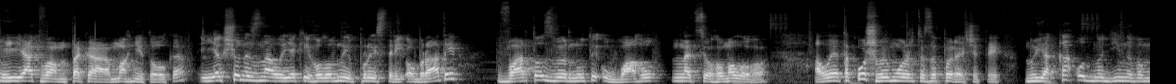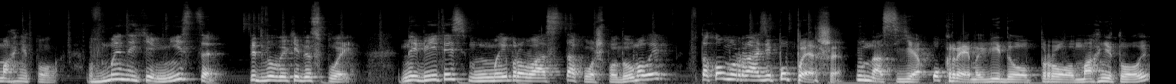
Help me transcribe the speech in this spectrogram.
як вам така магнітолка? Якщо не знали, який головний пристрій обрати, варто звернути увагу на цього малого. Але також ви можете заперечити: ну яка однодінова магнітола? В мене є місце під великий дисплей. Не бійтесь, ми про вас також подумали. В такому разі, по-перше, у нас є окреме відео про магнітоли.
